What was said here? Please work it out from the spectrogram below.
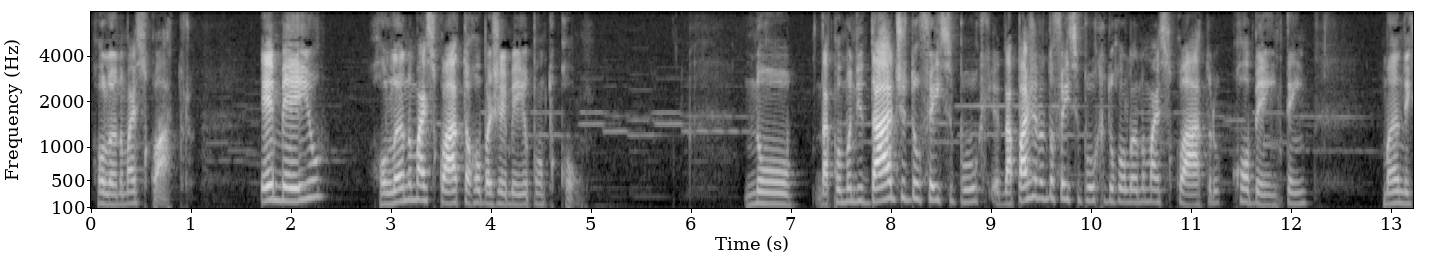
rolando mais 4. E-mail rolando mais 4 arroba gmail.com. No, na comunidade do Facebook, na página do Facebook do Rolando Mais 4, comentem, mandem,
